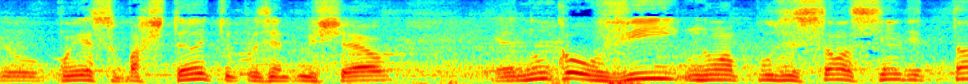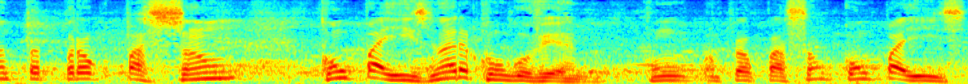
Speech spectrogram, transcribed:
Eu conheço bastante o presidente Michel. Eu nunca ouvi numa posição assim de tanta preocupação com o país, não era com o governo, com uma preocupação com o país.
